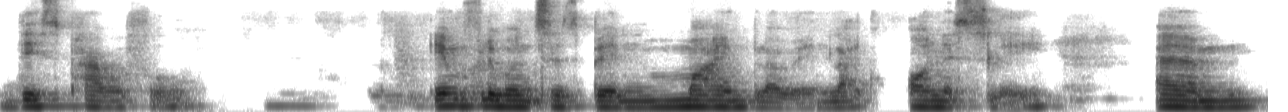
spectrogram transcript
this powerful. Influence has been mind blowing, like honestly. Um,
